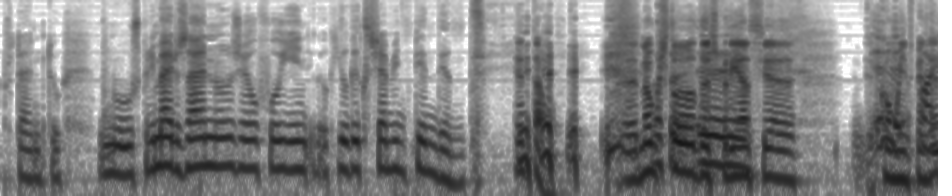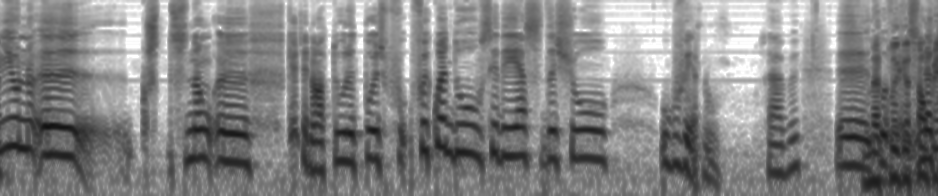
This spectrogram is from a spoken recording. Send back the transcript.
Portanto, nos primeiros anos eu fui aquilo que se chama independente. Então, eh, não gostou da experiência como independente? Olha, eu... Uh, se não, uh, quer dizer, na altura, depois foi, foi, quando o CDS deixou o governo, sabe? Uh, na coligação, na PS.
